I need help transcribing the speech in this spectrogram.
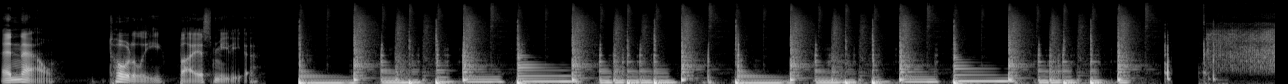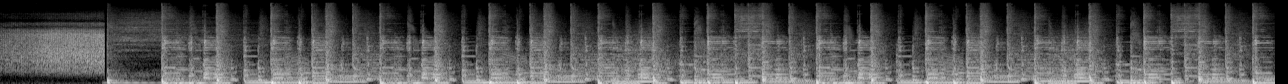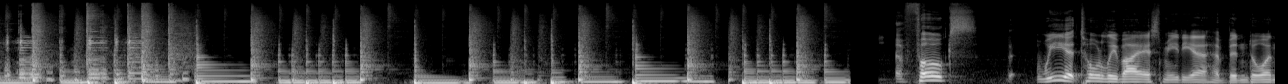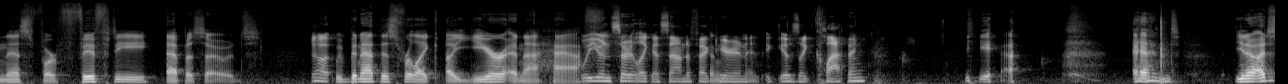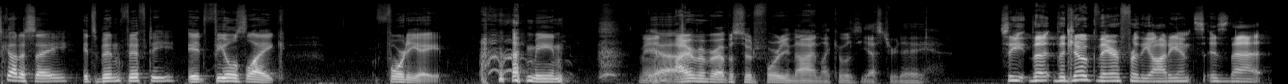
And now, totally biased media. Folks, we at Totally Biased Media have been doing this for 50 episodes. Uh, We've been at this for like a year and a half. will you insert like a sound effect here and it, it was like clapping? Yeah. And, you know, I just got to say, it's been 50. It feels like 48. I mean, Man, Yeah. I remember episode 49 like it was yesterday. See, the the joke there for the audience is that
